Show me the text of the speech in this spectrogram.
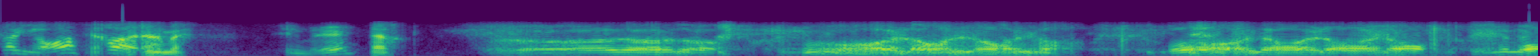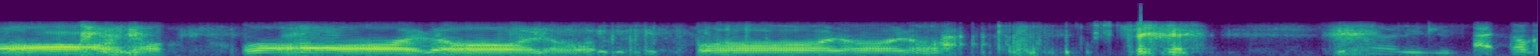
sa ja svarer svare. Filmer du? Ja. Nei, nå kommer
